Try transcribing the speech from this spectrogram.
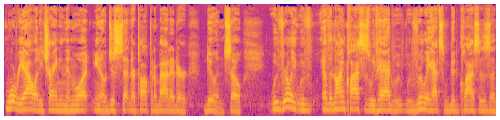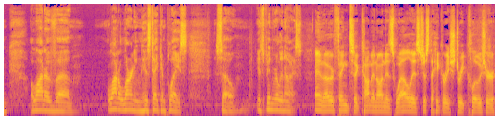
more reality training than what you know just sitting there talking about it or doing. So we've really we've of the nine classes we've had we've, we've really had some good classes and a lot of uh, a lot of learning has taken place. So it's been really nice. And another thing to comment on as well is just the Hickory Street closure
